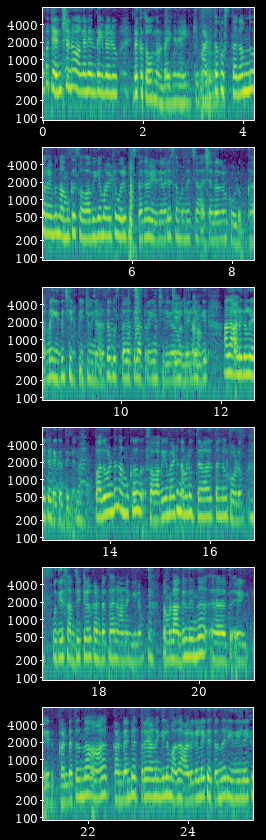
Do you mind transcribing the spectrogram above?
അപ്പൊ ടെൻഷനോ അങ്ങനെ എന്തെങ്കിലും ഒരു ഇതൊക്കെ തോന്നുന്നുണ്ടോ? എങ്ങനെയായിരിക്കും? അടുത്ത പുസ്തകം എന്ന് പറയുമ്പോൾ നമുക്ക് സ്വാഭാവികമായിട്ട് ഒരു പുസ്തകം എഴുതിയവരെ സംബന്ധിച്ച് ആശങ്കകൾ കൂടും. കാരണം ഇത് ചിരിപ്പിച്ചു ഇനി അടുത്ത പുസ്തകത്തിൽ അത്രയും ചിരികൾ വന്നില്ലെങ്കിൽ അത് ആളുകൾ ഏറ്റെടുക്കത്തില്ല. അപ്പൊ അതുകൊണ്ട് നമുക്ക് സ്വാഭാവികമായിട്ട് നമ്മുടെ ഉത്തരവാദിത്തങ്ങൾ കൂടും. പുതിയ സബ്ജക്റ്റുകൾ കണ്ടെത്താനാണെങ്കിലും നമ്മൾ അതിൽ നിന്ന് കണ്ടെത്തുന്ന ആ കണ്ടന്റ് എത്രയാണെങ്കിലും അത് ആളുകളിലേക്ക് എത്തുന്ന രീതിയിലേക്ക്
